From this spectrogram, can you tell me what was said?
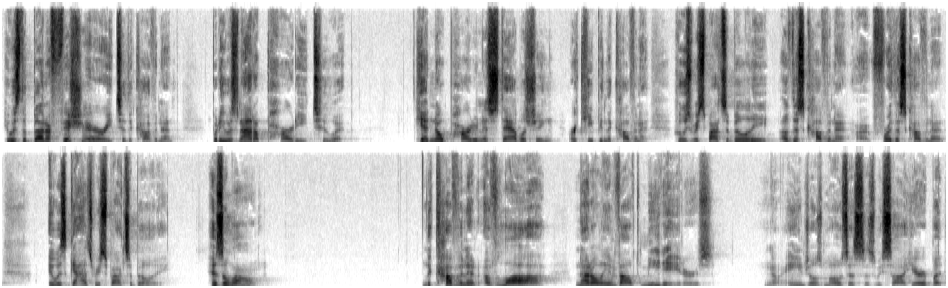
he was the beneficiary to the covenant, but he was not a party to it. He had no part in establishing or keeping the covenant. Whose responsibility of this covenant, uh, for this covenant? It was God's responsibility, his alone. The covenant of law not only involved mediators, you know, angels, Moses, as we saw here, but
